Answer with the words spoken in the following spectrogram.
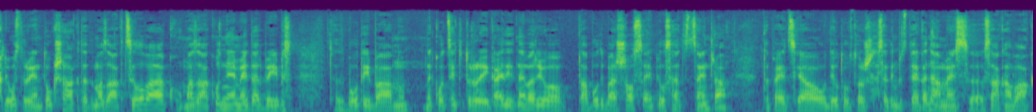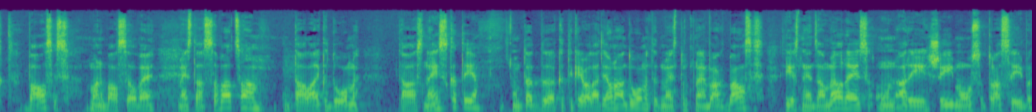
kļūst ar vien tukšāka, tad mazāk cilvēku, mazāk uzņēmējdarbības. Tas būtībā nu, neko citu tur arī gaidīt nevar, jo tā būtībā ir šoseja pilsētas centrā. Tāpēc jau 2017. gadā mēs sākām vākt balsis, mana balss LV. Mēs tās savācām. Tā laika doma tās neizskatīja. Un tad, eh, kad tika ievēlēta jaunā doma, tad mēs turpinājām vākt balsis, iesniedzām vēlreiz, un arī šī mūsu prasība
